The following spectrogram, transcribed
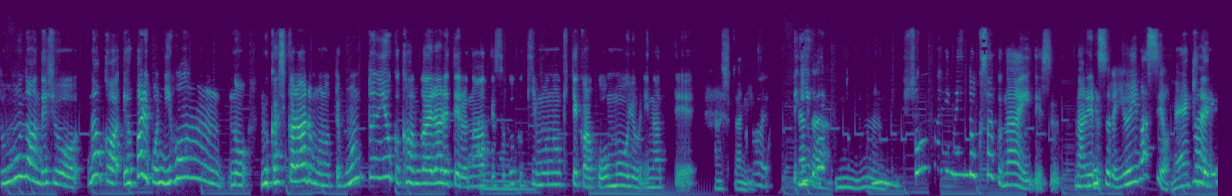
どうなんでしょうどうなんでしょう。なんかやっぱりこう日本の昔からあるものって本当によく考えられてるなってすごく着物を着てからこう思うようになって、確かに。はい、でなんか、うんううん。ん、そんなに面倒くさくないです。慣れる。でそれ言いますよね。着はい。てる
